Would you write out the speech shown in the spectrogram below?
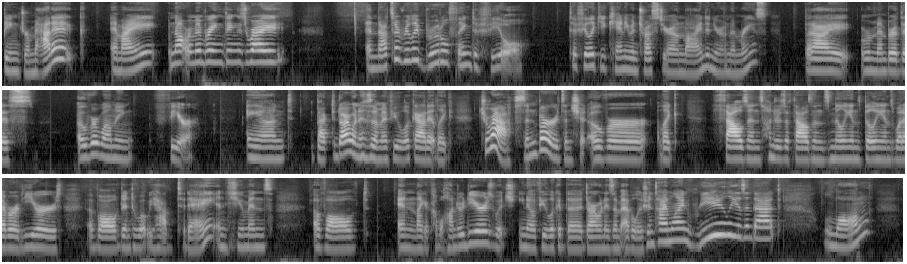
being dramatic? Am I not remembering things right? And that's a really brutal thing to feel. To feel like you can't even trust your own mind and your own memories. But I remember this overwhelming fear. And back to Darwinism, if you look at it, like giraffes and birds and shit over like thousands, hundreds of thousands, millions, billions, whatever of years evolved into what we have today. And humans evolved in like a couple hundred years, which, you know, if you look at the Darwinism evolution timeline, really isn't that long.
